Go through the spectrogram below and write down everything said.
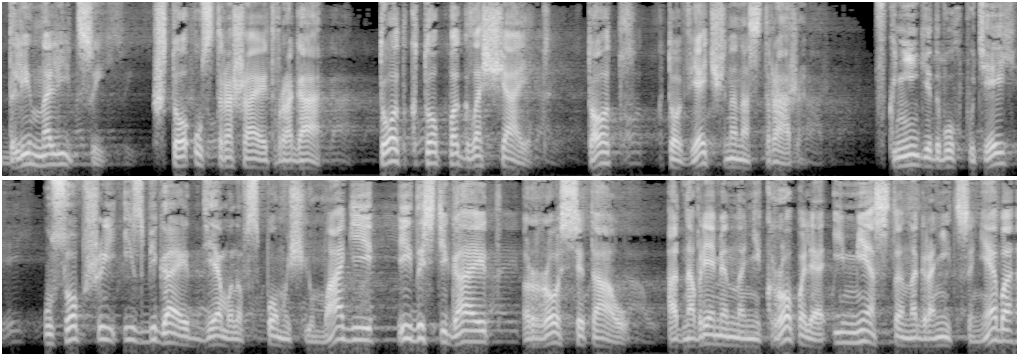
«Длиннолицый», «Что устрашает врага», «Тот, кто поглощает», «Тот, кто вечно на страже». В книге «Двух путей» усопший избегает демонов с помощью магии и достигает Россетау, одновременно некрополя и места на границе неба,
